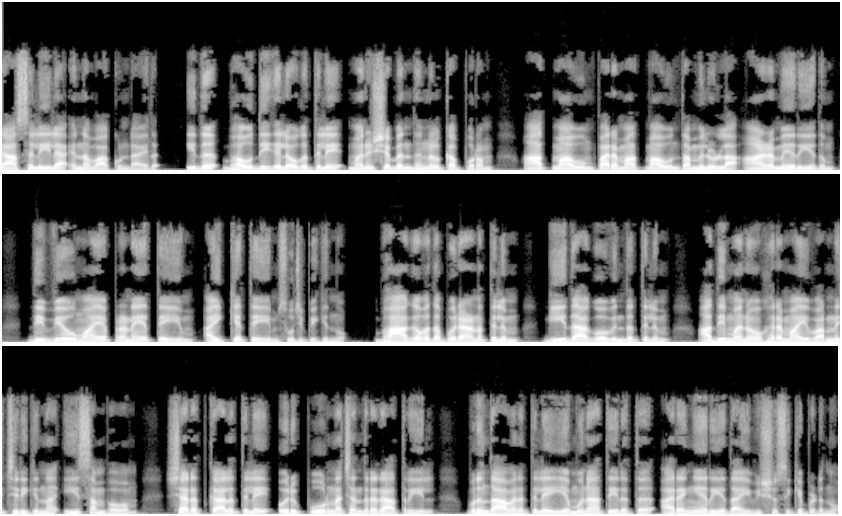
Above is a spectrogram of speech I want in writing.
രാസലീല എന്ന വാക്കുണ്ടായത്. ഇത് ഭൗതിക ലോകത്തിലെ മനുഷ്യബന്ധങ്ങൾക്കപ്പുറം ആത്മാവും പരമാത്മാവും തമ്മിലുള്ള ആഴമേറിയതും ദിവ്യവുമായ പ്രണയത്തെയും ഐക്യത്തെയും സൂചിപ്പിക്കുന്നു. ഭാഗവത പുരാണത്തിലും ഗീതാഗോവിന്ദത്തിലും അതിമനോഹരമായി വർണിച്ചിരിക്കുന്ന ഈ സംഭവം ശരത്കാലത്തിലെ ഒരു പൂർണചന്ദ്രരാത്രിയിൽ വൃന്ദാവനത്തിലെ യമുനാ തീരത്ത് അരങ്ങേറിയതായി വിശ്വസിക്കപ്പെടുന്നു.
